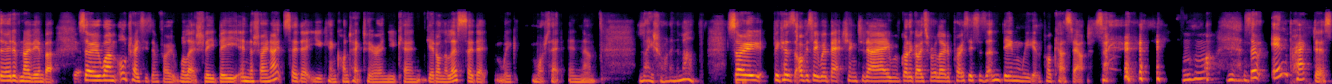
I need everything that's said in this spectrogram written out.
3rd of November. So um, all Tracee's info will actually be in the show notes so that you can contact her and you can get on the list so that we can watch that in um, later on in the month. So because obviously we're batching today, we've got to go through a load of processes and then we get the podcast out. So mm-hmm. so in practice,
